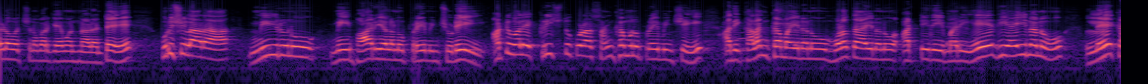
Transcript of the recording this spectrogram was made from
ఏడో వచనం వరకు ఏమంటున్నాడంటే పురుషులారా మీరును మీ భార్యలను ప్రేమించుడి. అటువలే క్రీస్తు కూడా సంఘమును ప్రేమించి అది కలంకమైనను ముడత అయినను అట్టిది మరి ఏది అయినను లేక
